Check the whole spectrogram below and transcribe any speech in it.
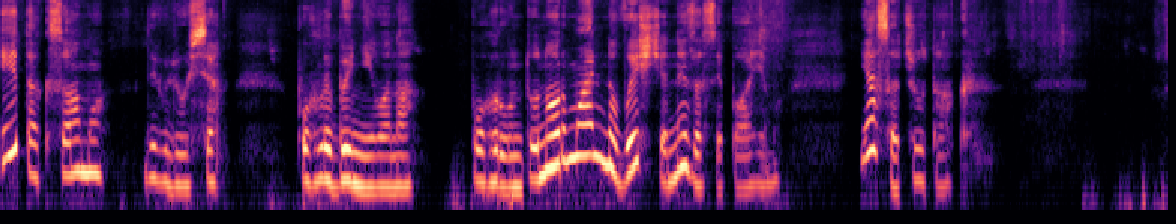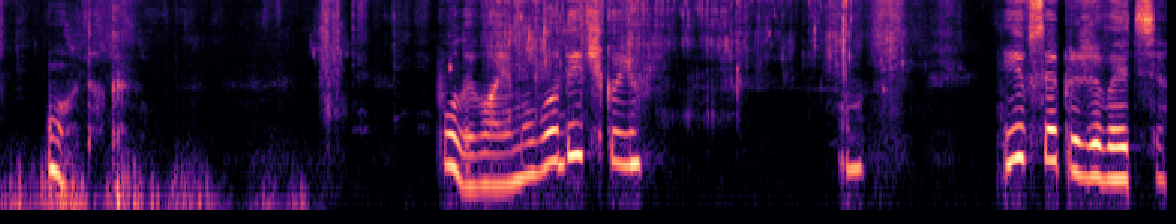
І так само дивлюся. По глибині вона по ґрунту нормально, вище не засипаємо. Я саджу так. О, так. Поливаємо водичкою. І все приживеться.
